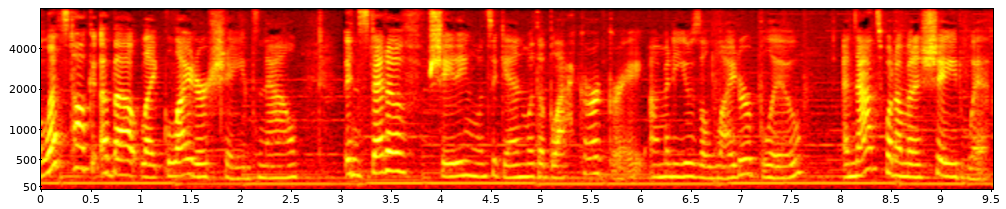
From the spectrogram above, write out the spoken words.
Let's talk about like lighter shades now. Instead of shading once again with a black or a gray, I'm gonna use a lighter blue and that's what I'm gonna shade with.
